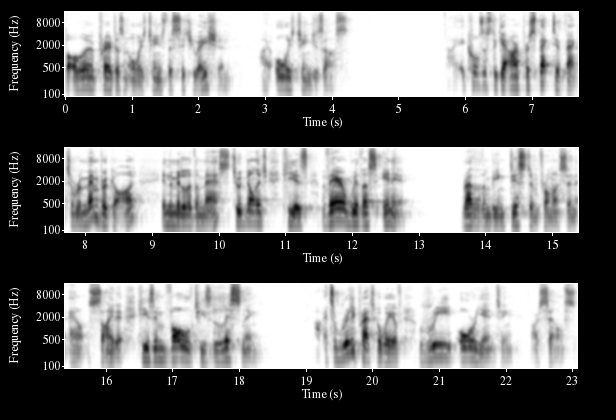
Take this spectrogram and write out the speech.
But although prayer doesn't always change the situation, it always changes us. It calls us to get our perspective back, to remember God in the middle of the mess, to acknowledge He is there with us in it, rather than being distant from us and outside it. He is involved, He's listening. It's a really practical way of reorienting ourselves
